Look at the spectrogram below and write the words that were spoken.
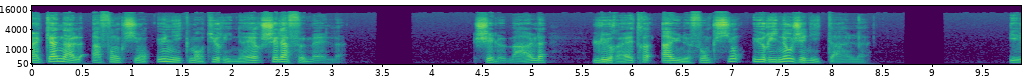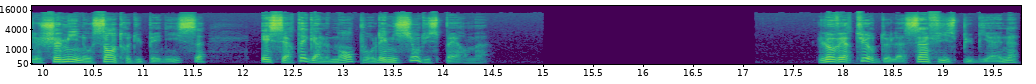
un canal à fonction uniquement urinaire chez la femelle. Chez le mâle, l'urètre a une fonction urinogénitale. Il chemine au centre du pénis et sert également pour l'émission du sperme. L'ouverture de la symphyse pubienne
